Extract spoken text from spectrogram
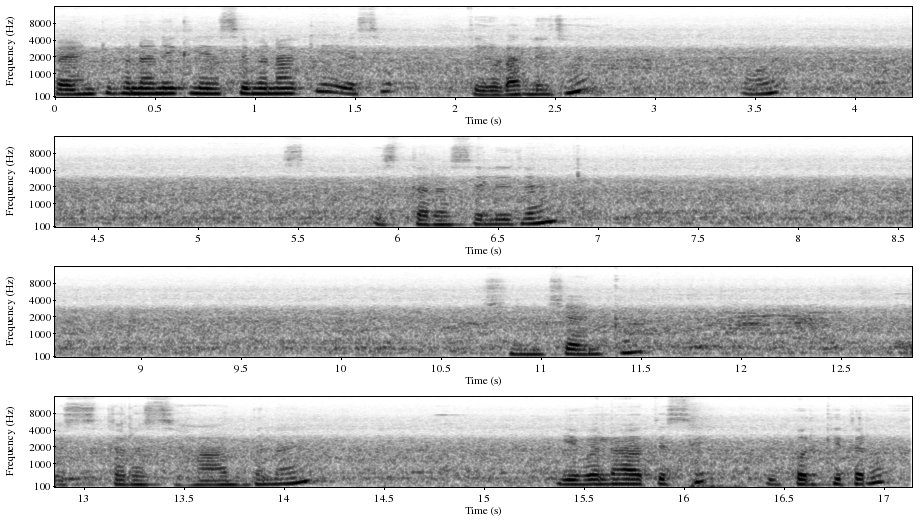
पैंट बनाने के लिए ऐसे बना के ऐसे टेढ़ा ले जाएँ और इस तरह से ले जाएँ। शिनचैन का इस तरह से हाथ बनाएँ। ये वाला हाथ ऐसे ऊपर की तरफ़।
